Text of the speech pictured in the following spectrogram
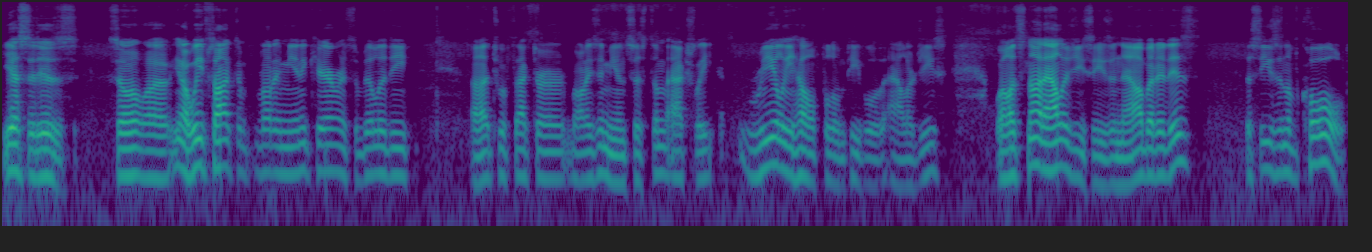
Yes, it is. So, uh, you know, we've talked about Immunicare and its ability uh, to affect our body's immune system, actually, really helpful in people with allergies. Well, it's not allergy season now, but it is the season of cold.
